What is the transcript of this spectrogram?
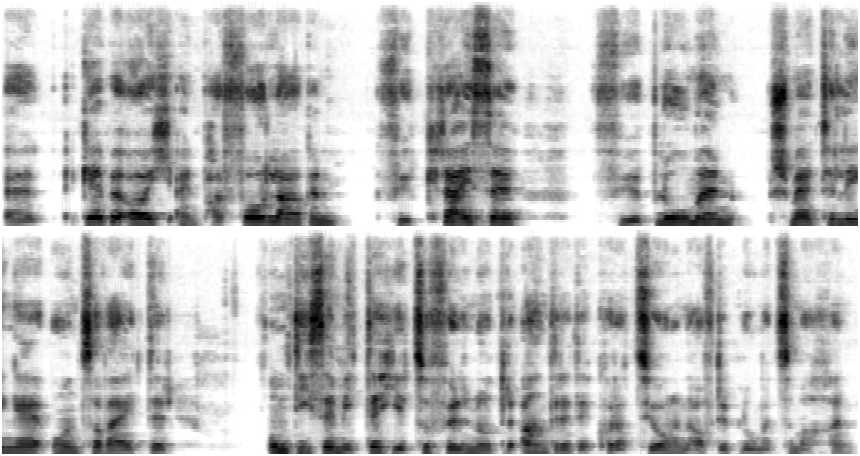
äh, gebe euch ein paar Vorlagen für Kreise, für Blumen, Schmetterlinge und so weiter, um diese Mitte hier zu füllen oder andere Dekorationen auf der Blume zu machen.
